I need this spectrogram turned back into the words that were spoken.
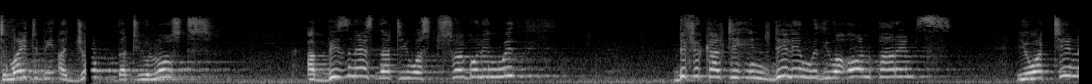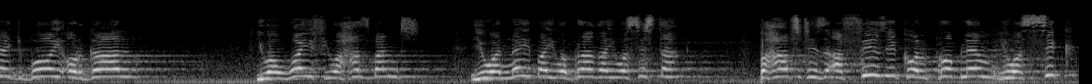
It might be a job that you lost, a business that you were struggling with, difficulty in dealing with your own parents, your teenage boy or girl, your wife, your husband, your neighbor, your brother, your sister. Perhaps it is a physical problem, you are sick,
